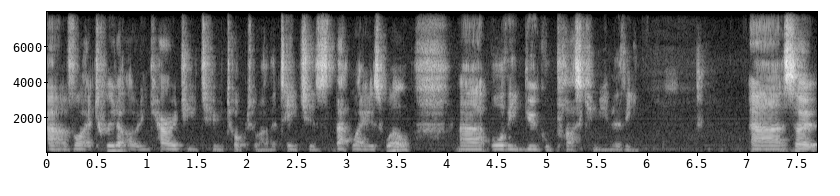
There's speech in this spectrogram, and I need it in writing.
uh, via Twitter, I would encourage you to talk to other teachers that way as well, uh, or the Google Plus community. Uh, so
